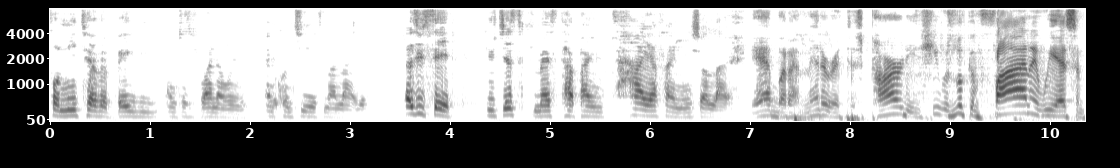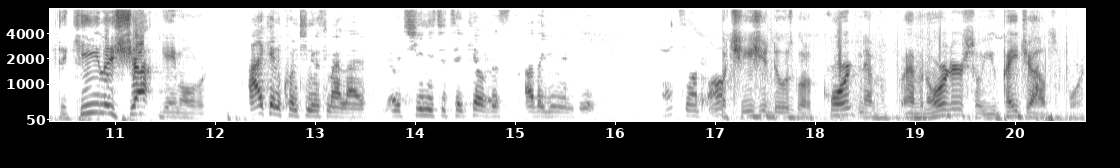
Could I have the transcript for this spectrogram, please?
for me to have a baby and just run away and continue with my life. As you said, you just messed up her entire financial life. Yeah, but I met her at this party and she was looking fine and we had some tequila shot. Game over. I can continue with my life, yep. but she needs to take care of this other human being. That's not all. What she should do is go to court and have, have an order so you pay child support.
